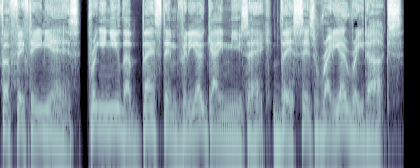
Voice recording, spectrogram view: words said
For 15 years, bringing you the best in video game music. This is Radio Redux.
